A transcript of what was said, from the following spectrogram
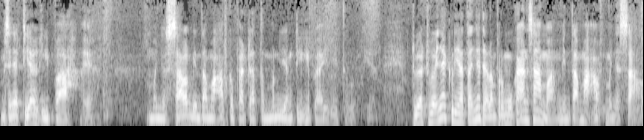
misalnya dia gibah ya menyesal minta maaf kepada teman yang digibahi itu ya. Dua-duanya kelihatannya dalam permukaan sama, minta maaf, menyesal.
